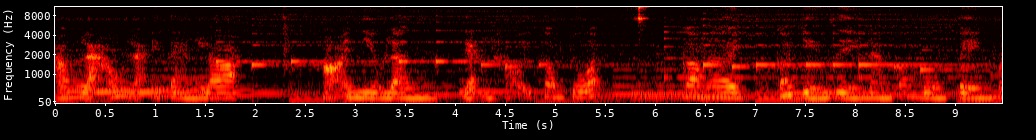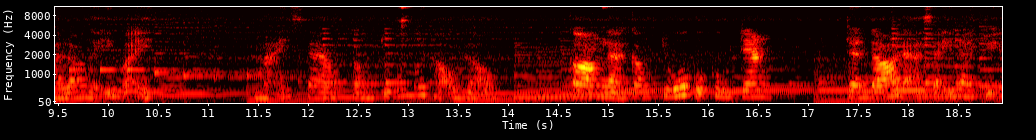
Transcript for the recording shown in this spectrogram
ông lão lại càng lo. Hỏi nhiều lần gặn hỏi công chúa, con ơi, có chuyện gì làm con buồn phiền và lo nghĩ vậy? Mãi sau, công chúa mới thổ lộ, con là công chúa của cung trăng. Trên đó đã xảy ra chuyện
